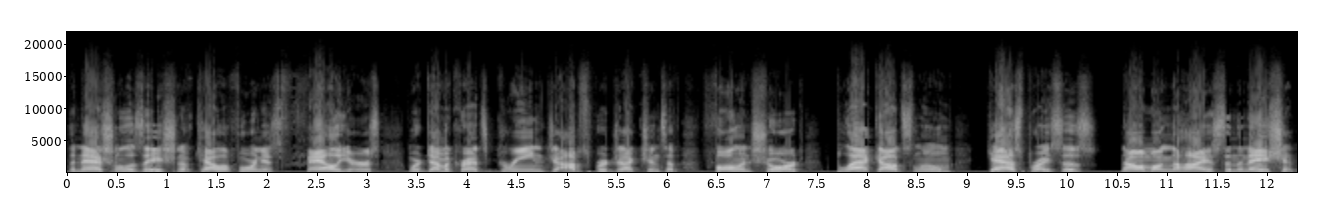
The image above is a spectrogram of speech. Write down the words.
The nationalization of California's failures where Democrats' green jobs projections have fallen short, blackouts loom, gas prices now among the highest in the nation.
